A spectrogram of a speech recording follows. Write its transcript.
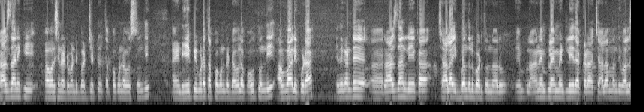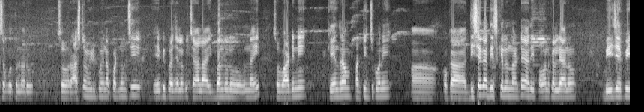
రాజధానికి కావాల్సినటువంటి బడ్జెట్ తప్పకుండా వస్తుంది. అండ్ ఏపీ కూడా తప్పకుండా డెవలప్ అవుతుంది అవ్వాలి కూడా. ఎందుకంటే రాజధాని లేక చాలా ఇబ్బందులు పడుతున్నారు. ఎంప్ల అన్ఎంప్లాయ్మెంట్ లేదు అక్కడ చాలామంది వలసపోతున్నారు. సో రాష్ట్రం విడిపోయినప్పటి నుంచి ఏపీ ప్రజలకు చాలా ఇబ్బందులు ఉన్నాయి. సో వాటిని కేంద్రం పట్టించుకొని ఒక దిశగా తీసుకెళ్ళిందంటే అది పవన్ కళ్యాణ్ బీజేపీ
